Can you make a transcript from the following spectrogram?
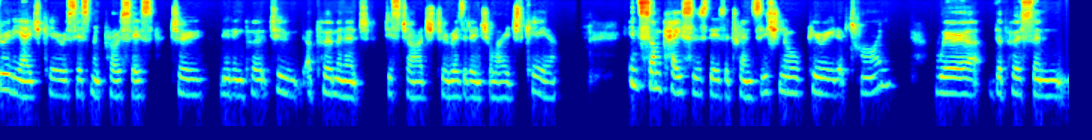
through the aged care assessment process to living per, to a permanent discharge to residential aged care. In some cases, there's a transitional period of time where the person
